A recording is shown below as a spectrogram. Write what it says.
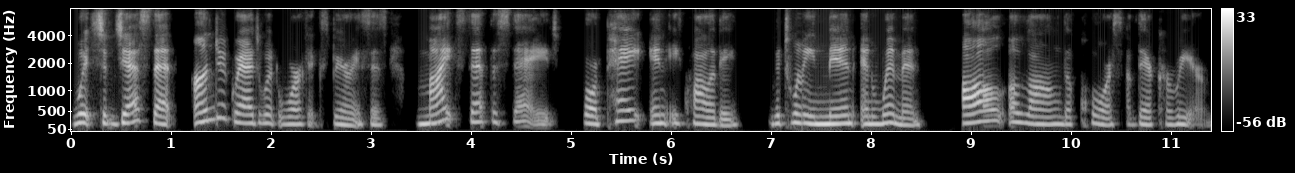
which suggests that undergraduate work experiences might set the stage for pay inequality between men and women all along the course of their career.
